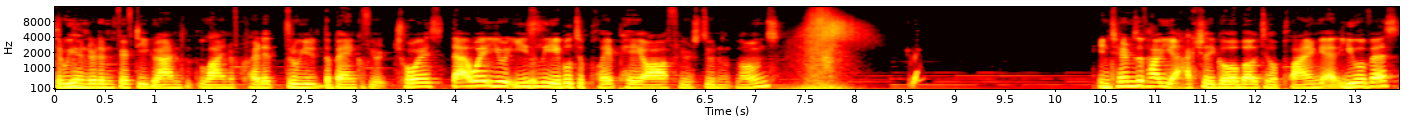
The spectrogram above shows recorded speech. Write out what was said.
350 grand line of credit through the bank of your choice. That way, you're easily able to play, pay off your student loans. In terms of how you actually go about to applying at U of S,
